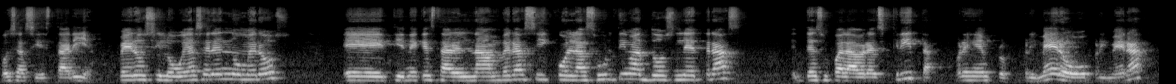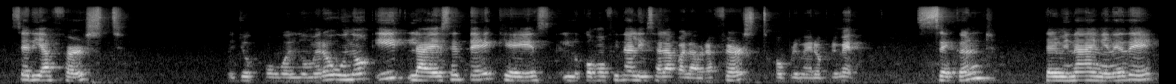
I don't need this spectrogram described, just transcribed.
pues así estaría. Pero si lo voy a hacer en números, eh, tiene que estar el number así con las últimas dos letras de su palabra escrita. Por ejemplo, primero o primera sería first. Yo pongo el número uno y la ST, que es como finaliza la palabra first o primero, primero. Second, termina en ND,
